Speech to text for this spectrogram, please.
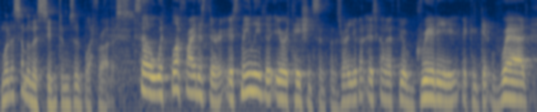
What are some of the symptoms of blepharitis? So with blepharitis, there it's mainly the irritation symptoms, right? Gonna, it's going to feel gritty. It can get red.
